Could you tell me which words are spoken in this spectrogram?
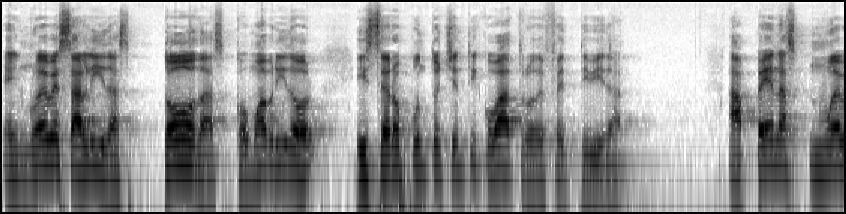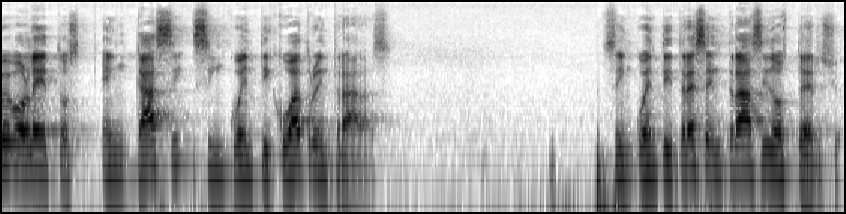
en 9 salidas, todas como abridor y 0.84 de efectividad apenas nueve boletos en casi 54 entradas. 53 entradas y dos tercios,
